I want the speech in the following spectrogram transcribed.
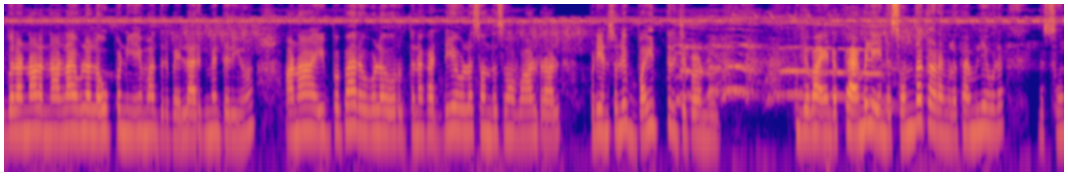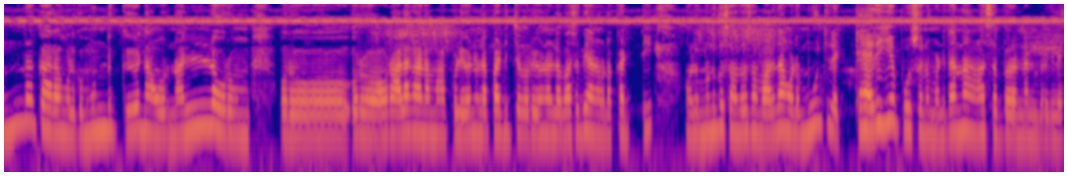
இவ்வளோ நாள் நான்லாம் இவ்வளோ லவ் பண்ணி ஏமாத்திருப்பேன். எல்லாருக்குமே தெரியும். ஆனால் இப்போ பேர் இவ்வளோ ஒருத்தனை கட்டி இவ்வளோ சந்தோஷமாக வாழ்கிறாள் அப்படின்னு சொல்லி வயிற்றுச்சப்படணும் ஓகேவா என் ஃபேமிலி என் சொந்தக்காரங்களை ஃபேமிலியோட இந்த சொந்தக்காரங்களுக்கு முன்னுக்கு நான் ஒரு நல்ல ஒரு ஒரு ஒரு ஒரு அழகான மாப்பிள்ளையோ நல்ல படித்தவரையோ நல்ல வசதியானவரை கட்டி அவங்களுக்கு முன்னுக்கு சந்தோஷம் வாழ்ந்து அவங்களோட மூஞ்சில் கரிய பூசணும் மட்டும் தான் நான் ஆசைப்படுறேன் நண்பர்களே.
